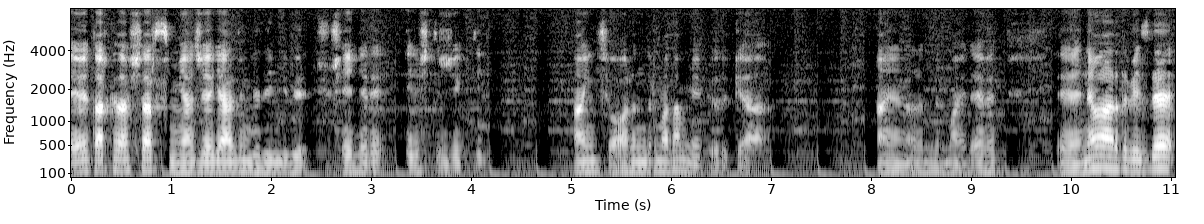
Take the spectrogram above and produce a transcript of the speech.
Evet arkadaşlar simyacıya geldim dediğim gibi şu şeyleri geliştirecektik. Hangisi o arındırmadan mı yapıyorduk ya? Aynen arındırmaydı evet. Ee, ne vardı bizde?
